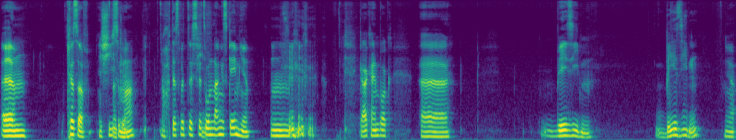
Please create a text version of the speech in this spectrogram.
Ähm, Christoph, ich schieße Okay. mal. Ach, das wird, das wird so ein langes Game hier. Mm, gar kein Bock. Äh, B7, B7. ja.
